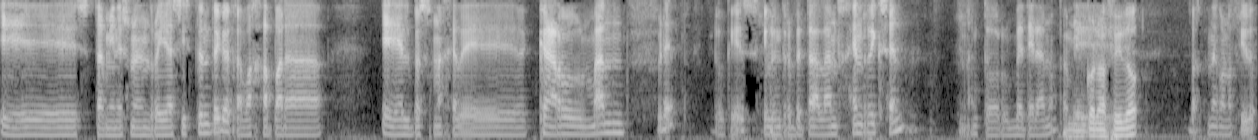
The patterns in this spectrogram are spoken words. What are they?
Es- también es un androide asistente que trabaja para el personaje de Carl Manfred, creo que es, que lo interpreta Lance Henriksen, un actor veterano. También eh, conocido. Bastante conocido.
